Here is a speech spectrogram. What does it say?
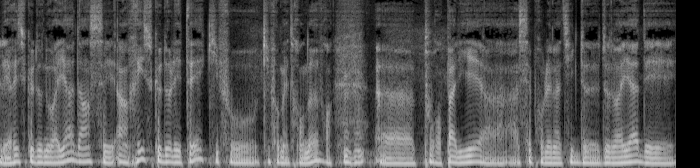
les risques de noyade, hein, c'est un risque de l'été qu'il faut qu'il faut mettre en œuvre mmh. euh, pour pallier à, à, ces problématiques de, de, noyade et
